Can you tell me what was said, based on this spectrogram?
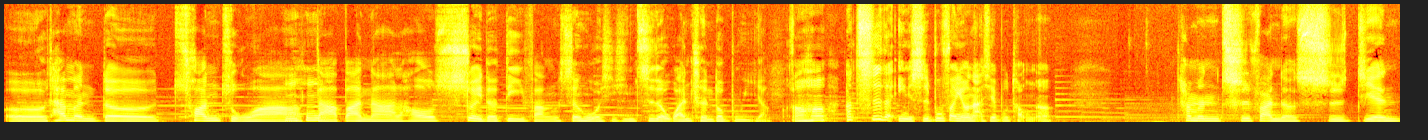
呃，他们的穿着啊、嗯、打扮啊，然后睡的地方、生活习性、吃的完全都不一样。啊哈，那吃的饮食部分有哪些不同呢？他们吃饭的时间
